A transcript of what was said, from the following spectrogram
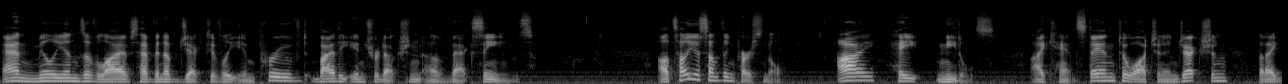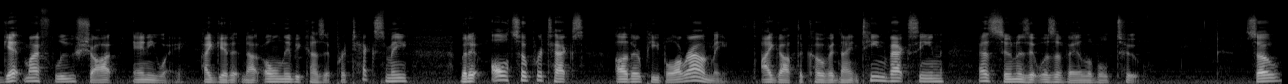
and millions of lives have been objectively improved by the introduction of vaccines. I'll tell you something personal. I hate needles. I can't stand to watch an injection, but I get my flu shot anyway. I get it not only because it protects me, but it also protects other people around me. I got the COVID 19 vaccine as soon as it was available too. So,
